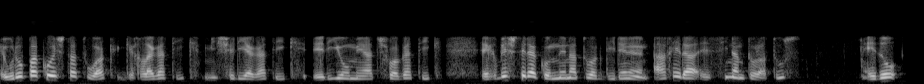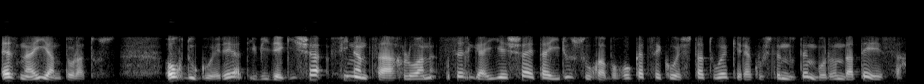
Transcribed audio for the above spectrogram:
Europako estatuak gerlagatik, miseriagatik, eriomeatsuagatik, erbestera kondenatuak direnen agera ezin antolatuz, edo ez nahi antolatuz. Hor dugu ere, adibide gisa, finantza ahloan zer gaiesa eta iruzura borrokatzeko estatuek erakusten duten borondate eza.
